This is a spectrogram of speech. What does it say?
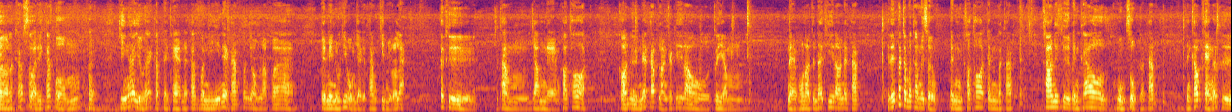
อาละครับ สวัสดีครับผมกินง่ายอยู่ง่ายกับนายแทนนะครับ วันนี้เนี่ยครับต้องยอมรับว่าเป็นเมนูที่ผมอยากจะทำกินอยู่แล้วแหละ ก็คือจะทำยำแหนมข้าวทอด ก่อนอื่นเนี่ยครับ หลังจากที่เราเตรียมแหนมของเราจนได้ที่แล้วนะครับ ทีนี้ก็จะมาทำในส่วนเป็นข้าวทอดกันนะครับ ข้าวนี่คือเป็นข้าวหุงสุกนะครับ เป็นข้าวแข็งก็คือ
